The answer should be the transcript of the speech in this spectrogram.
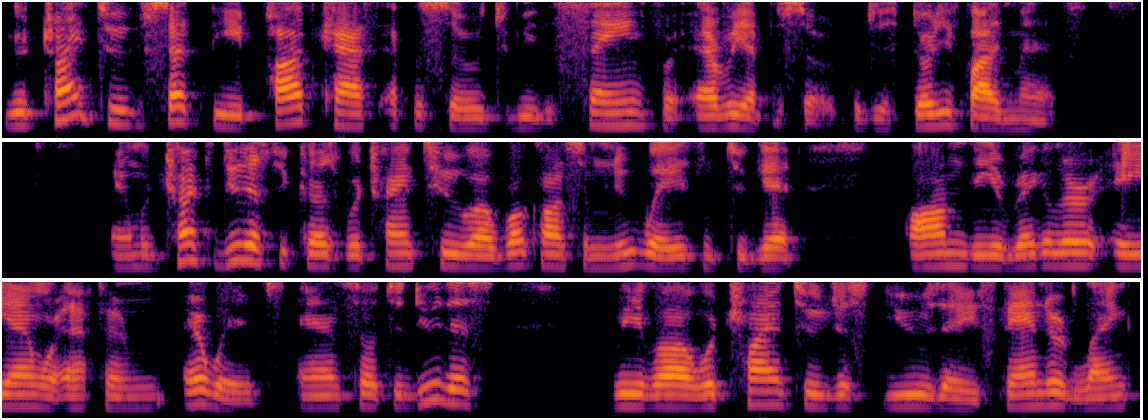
We're trying to set the podcast episode to be the same for every episode, which is 35 minutes. And we're trying to do this because we're trying to uh, work on some new ways to get on the regular AM or FM airwaves. And so to do this, we've, uh, we're trying to just use a standard length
